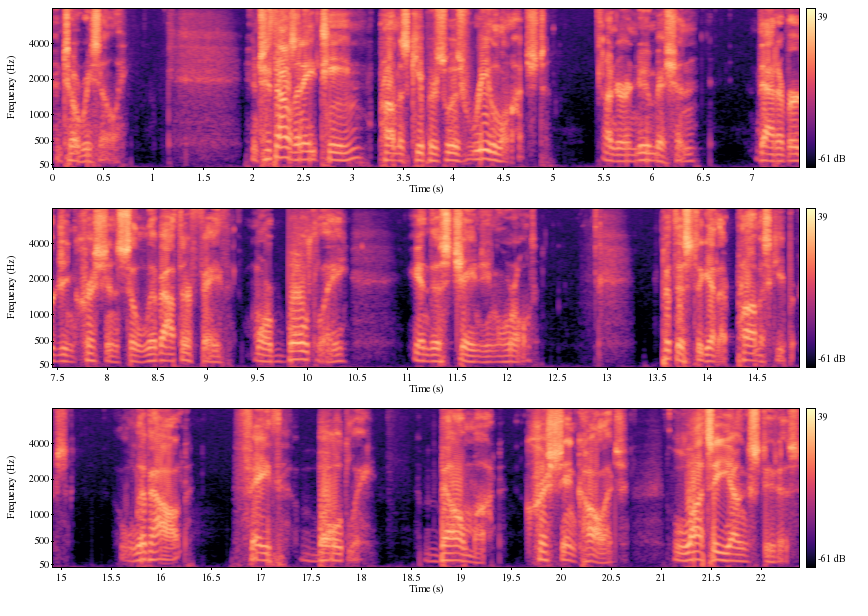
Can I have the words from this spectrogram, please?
until recently. In 2018, Promise Keepers was relaunched under a new mission that of urging Christians to live out their faith more boldly in this changing world. Put this together Promise Keepers. Live out faith boldly. Belmont Christian College. Lots of young students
